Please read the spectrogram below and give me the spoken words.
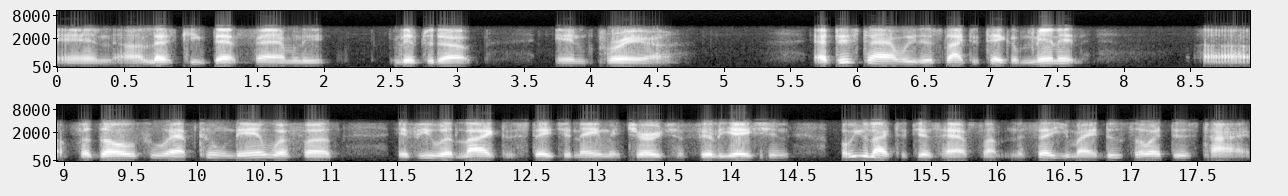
And uh, let's keep that family lifted up in prayer. At this time, we just like to take a minute uh, for those who have tuned in with us if you would like to state your name and church affiliation, or you like to just have something to say, you might do so at this time.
